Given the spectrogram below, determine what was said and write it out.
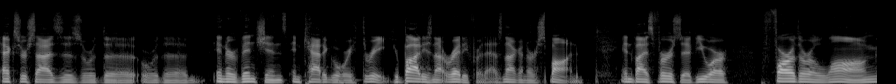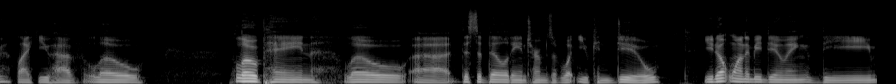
exercises or the or the interventions in category three. Your body's not ready for that. It's not going to respond. And vice versa. If you are farther along, like you have low low pain, low uh, disability in terms of what you can do, you don't want to be doing the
